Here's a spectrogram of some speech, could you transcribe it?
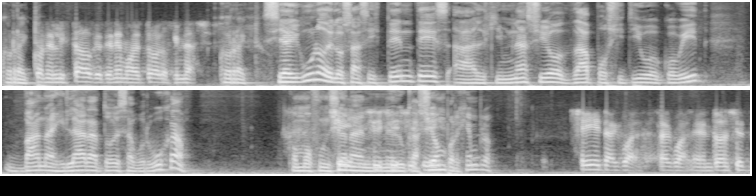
Correcto. con el listado que tenemos de todos los gimnasios. Correcto. Si alguno de los asistentes al gimnasio da positivo COVID, ¿van a aislar a toda esa burbuja? ¿Cómo funciona en educación, por ejemplo? Sí, tal cual, tal cual. Entonces,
